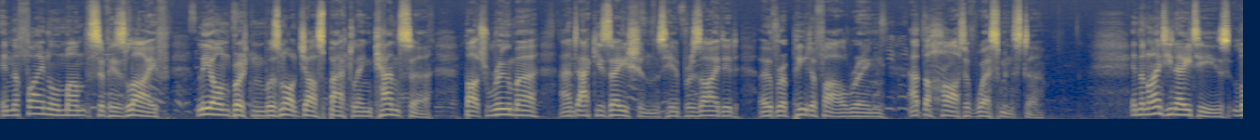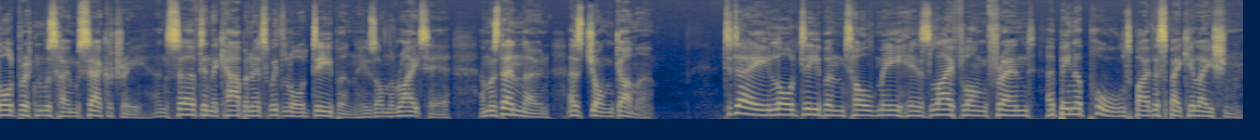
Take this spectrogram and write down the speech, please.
In the final months of his life, Leon Brittan was not just battling cancer, but rumour and accusations he had presided over a paedophile ring at the heart of Westminster. In the 1980s, Lord Brittan was Home Secretary and served in the cabinet with Lord Deben, who's on the right here, and was then known as John Gummer. Today, Lord Deben told me his lifelong friend had been appalled by the speculation.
